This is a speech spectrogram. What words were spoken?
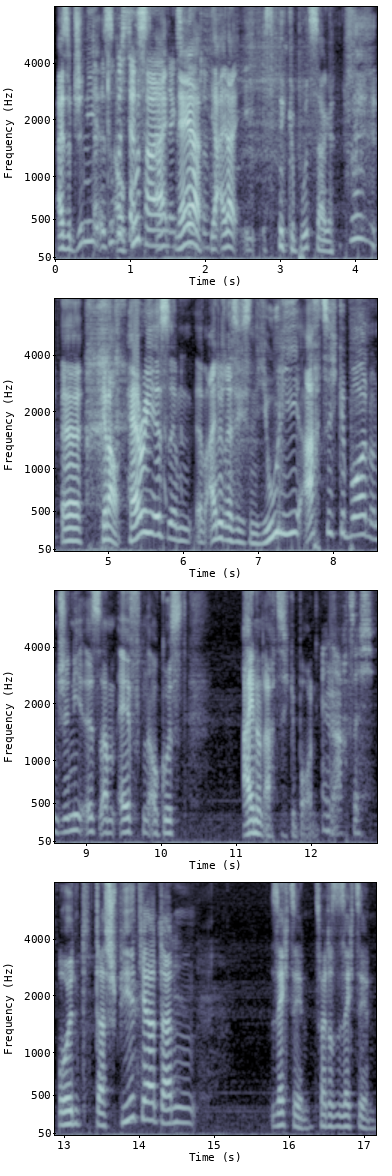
Also Ginny ist du bist der August. ein- Zahlenexperte. naja, ja, Alter, ich- Geburtstage. äh, genau, Harry ist im, im 31. Juli 80 geboren und Ginny ist am 11. August 81 geboren. 81. Und das spielt ja dann 16, 2016.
